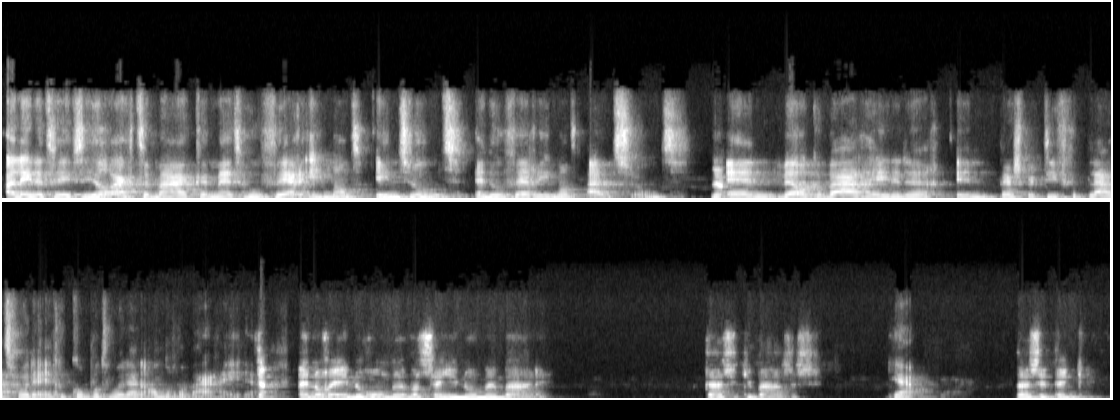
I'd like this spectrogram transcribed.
alleen het heeft heel erg te maken met hoe ver iemand inzoomt en hoe ver iemand uitzoomt. Ja. En welke waarheden er in perspectief geplaatst worden en gekoppeld worden aan andere waarheden. Ja, en nog één ronde. Wat zijn je normen en waarden? Daar zit je basis. Ja. Daar zit denken.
